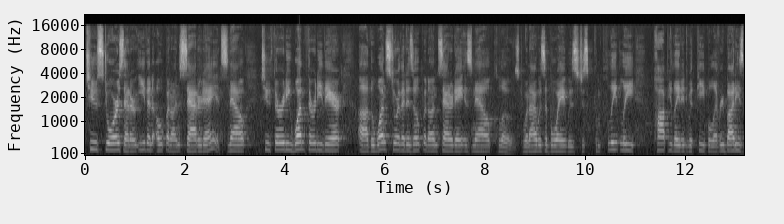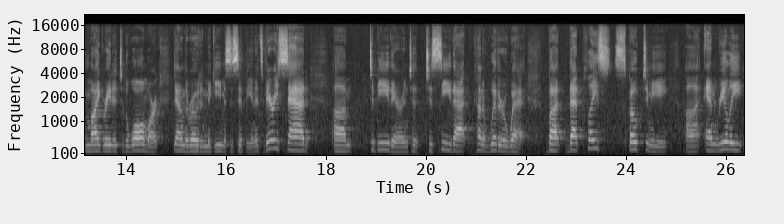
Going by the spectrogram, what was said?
two stores that are even open on Saturday. It's now 2.30, 1.30 there. Uh, the one store that is open on Saturday is now closed. When I was a boy, it was just completely populated with people. Everybody's migrated to the Walmart down the road in Magee, Mississippi. And it's very sad um, to be there and to, to see that kind of wither away. But that place spoke to me uh, and really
